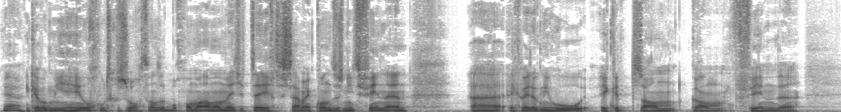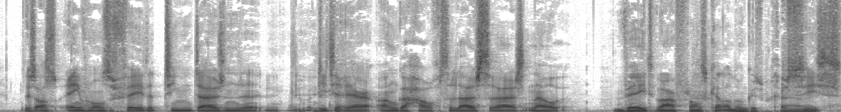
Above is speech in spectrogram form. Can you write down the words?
ja. ik heb ook niet heel goed gezocht. Want het begon me allemaal een beetje tegen te staan. Maar ik kon het dus niet vinden. En eh, ik weet ook niet hoe ik het dan kan vinden. Dus als een van onze vele tienduizenden literair angehauchte luisteraars... nou Weet waar Frans Kellendonk is begaan. precies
